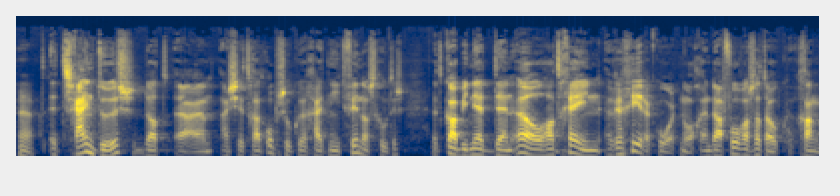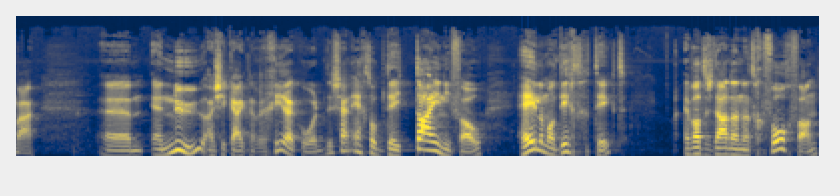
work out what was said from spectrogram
Ja. Het schijnt dus dat, eh, als je het gaat opzoeken, ga je het niet vinden als het goed is. Het kabinet Den Uyl had geen regeerakkoord nog. En daarvoor was dat ook gangbaar. Ehm, en nu, als je kijkt naar regeerakkoorden, die zijn echt op detailniveau helemaal dichtgetikt. En wat is daar dan het gevolg van?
